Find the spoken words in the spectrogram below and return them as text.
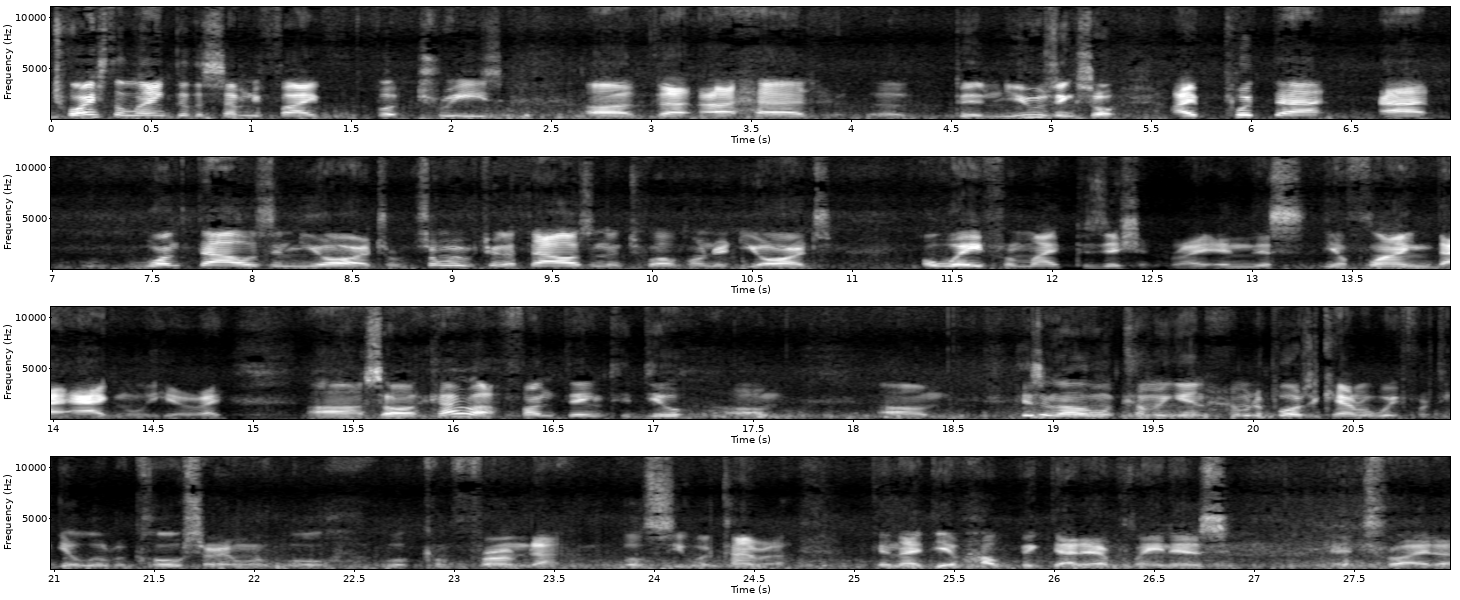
twice the length of the 75 foot trees uh, that I had uh, been using. So I put that at 1,000 yards, or somewhere between 1,000 and 1,200 yards away from my position, right? And this, you know, flying diagonally here, right? Uh, so kind of a fun thing to do. Um, um, here's another one coming in. I'm going to pause the camera, wait for it to get a little bit closer, and we'll, we'll, we'll confirm that. We'll see what kind of a, get an idea of how big that airplane is and try to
